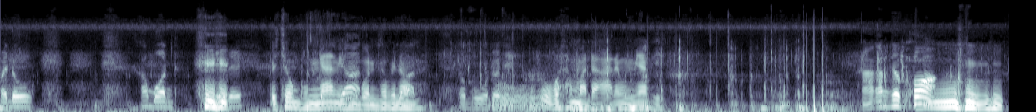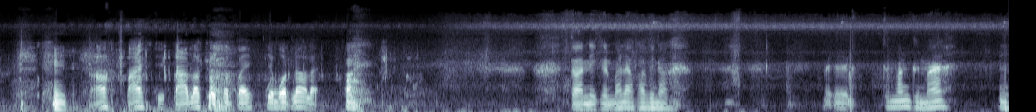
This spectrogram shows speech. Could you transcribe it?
ไปดูข้างบนดิไปชมผลงานกันข้างบนครับพี่น้อง ปลาบูตัวนี้โอ้โหธรรมดานะมึงเนี่ยพี่ หากันคือข้อ เอาไปติดตามรับชมกันไปจะหมดแล้วแหละไป ตอนนี้ขึ้นมาแล้วครับพี่น้องนายเอกกำลังขึ้นมา นี่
